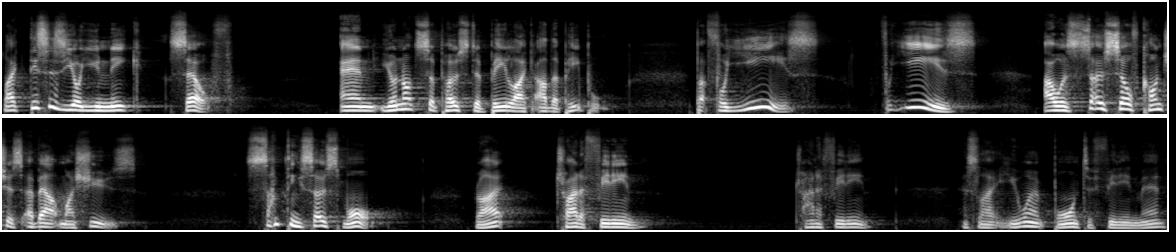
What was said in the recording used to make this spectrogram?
Like, this is your unique self and you're not supposed to be like other people. But for years, for years, I was so self conscious about my shoes. Something so small, right? Try to fit in. Trying to fit in. It's like you weren't born to fit in, man.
